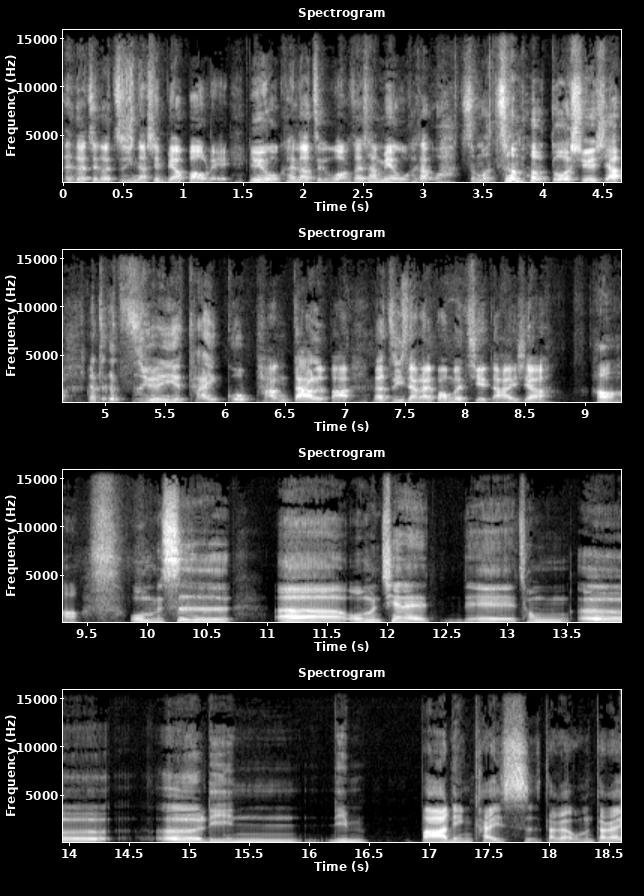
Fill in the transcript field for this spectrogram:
那个这个执行长先不要暴雷，因为我看到这个网站上面，我看到哇，怎么这么多学校？那这个资源也太过庞大了吧？那执行长来帮我们解答一下。好好，我们是呃，我们现在呃，从二二零零八年开始，大概我们大概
